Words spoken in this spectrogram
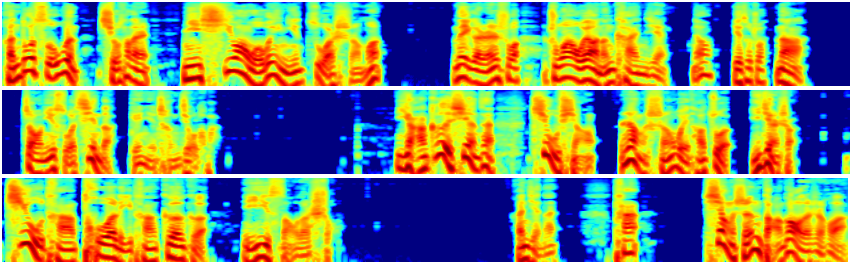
很多次问求他的人：“你希望我为你做什么？”那个人说：“主啊，我要能看见。”那耶稣说：“那照你所信的，给你成就了吧。”雅各现在就想让神为他做一件事救他脱离他哥哥以扫的手。很简单，他向神祷告的时候啊，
